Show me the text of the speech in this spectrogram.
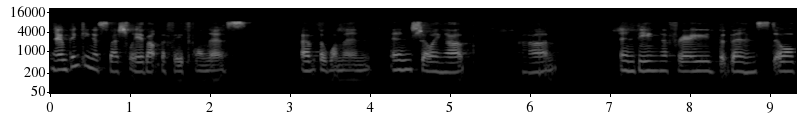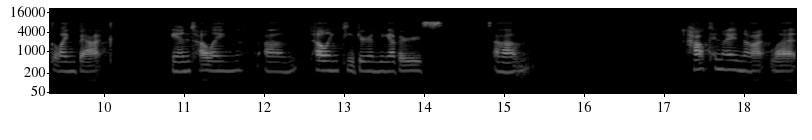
and I'm thinking especially about the faithfulness of the woman in showing up um, and being afraid, but then still going back and telling um, telling Peter and the others um, how can I not let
